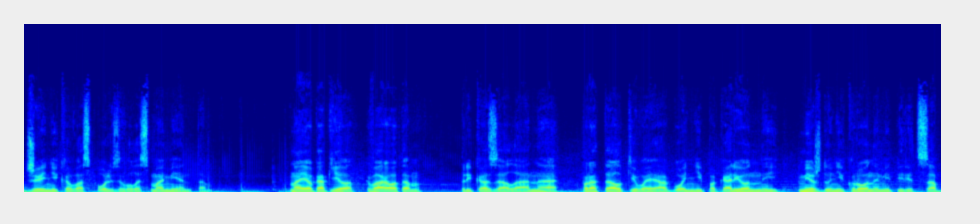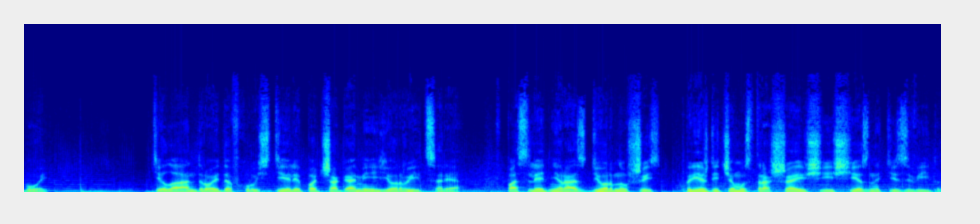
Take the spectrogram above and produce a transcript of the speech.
Дженника воспользовалась моментом. «Мое копье, к воротам!» – приказала она, проталкивая огонь непокоренный между некронами перед собой. Тела андроидов хрустели под шагами ее рыцаря, в последний раз дернувшись, прежде чем устрашающе исчезнуть из виду.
